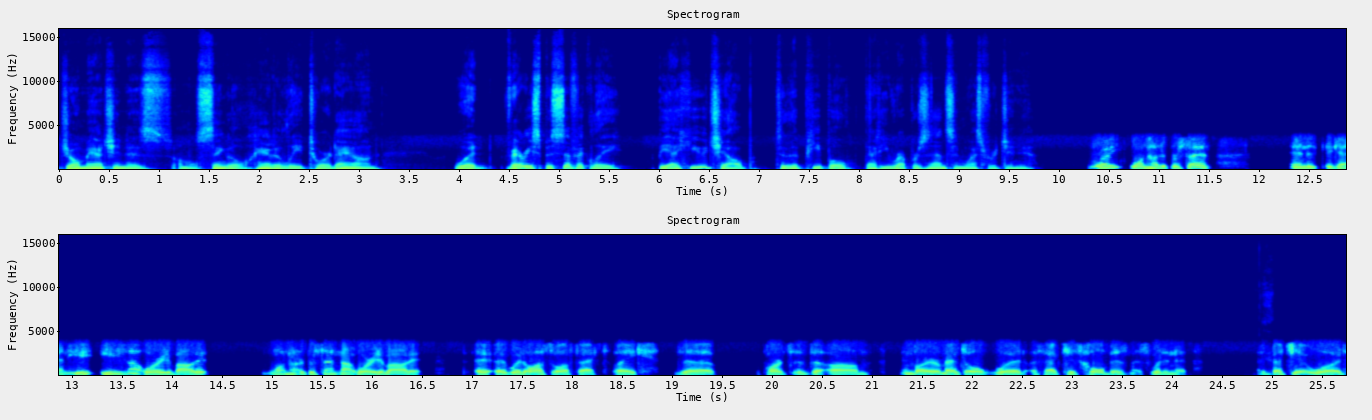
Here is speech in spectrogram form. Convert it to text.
Joe Manchin has almost single handedly tore down would very specifically be a huge help to the people that he represents in West Virginia. Right, 100%. And again, he, he's not worried about it. 100% not worried about it. It. It would also affect like the parts of the um, environmental would affect his coal business, wouldn't it? I bet you it would.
